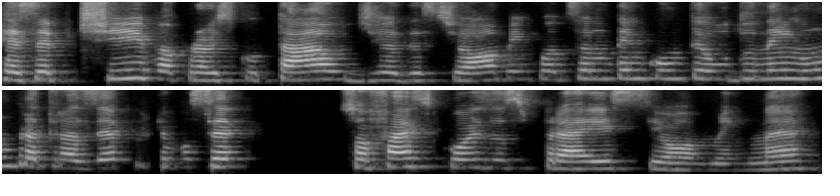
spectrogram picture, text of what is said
receptiva para escutar o dia desse homem, enquanto você não tem conteúdo nenhum para trazer, porque você só faz coisas para esse homem, né?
